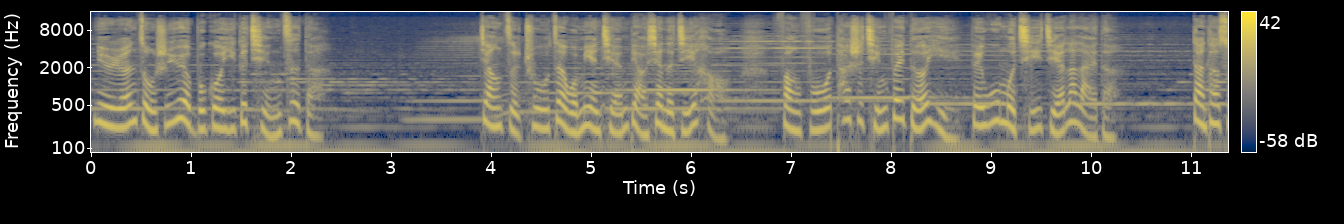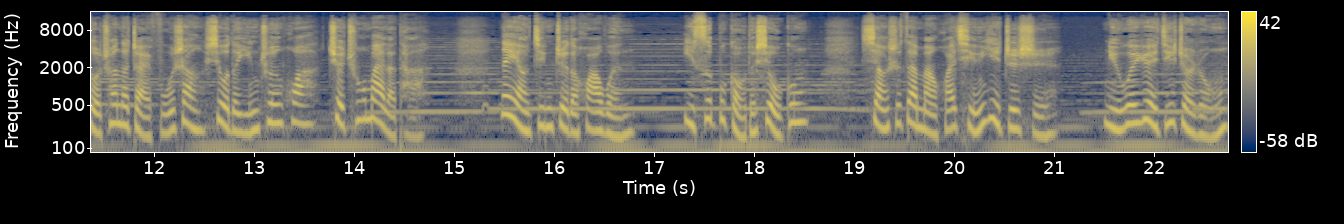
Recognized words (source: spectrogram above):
女人总是越不过一个情字的。江子初在我面前表现得极好，仿佛他是情非得已被乌木齐劫了来的。但他所穿的窄服上绣的迎春花却出卖了他，那样精致的花纹，一丝不苟的绣工，像是在满怀情意之时，女为悦己者容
